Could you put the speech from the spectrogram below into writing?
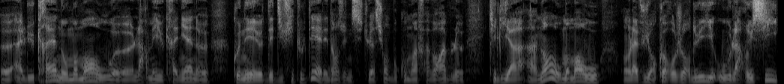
à l'Ukraine au moment où l'armée ukrainienne connaît des difficultés. Elle est dans une situation beaucoup moins favorable qu'il y a un an, au moment où, on l'a vu encore aujourd'hui, où la Russie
